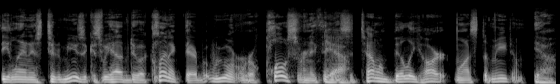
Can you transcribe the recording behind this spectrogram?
the Atlanta Institute of Music because we had him do a clinic there, but we weren't real close or anything. I said, "Tell him Billy Hart wants to meet him." Yeah.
